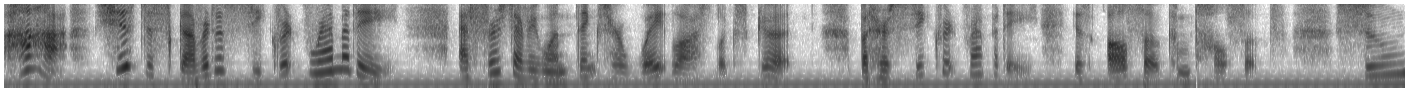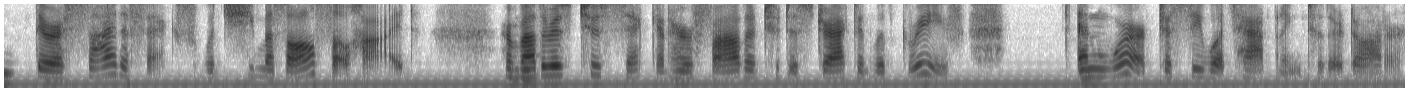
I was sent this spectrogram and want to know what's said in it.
Ah, she's discovered a secret remedy. At first, everyone thinks her weight loss looks good, but her secret remedy is also compulsive. Soon there are side effects which she must also hide. Her mother is too sick and her father too distracted with grief and work to see what's happening to their daughter.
